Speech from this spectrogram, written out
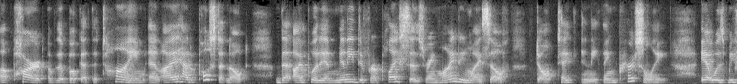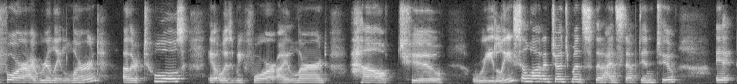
a part of the book at the time, and I had a post it note that I put in many different places reminding myself don't take anything personally. It was before I really learned other tools, it was before I learned how to release a lot of judgments that I'd stepped into. It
